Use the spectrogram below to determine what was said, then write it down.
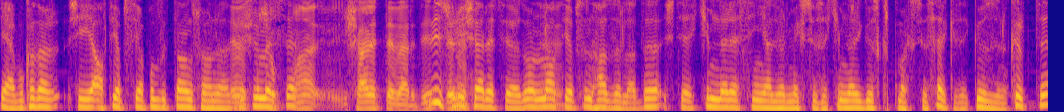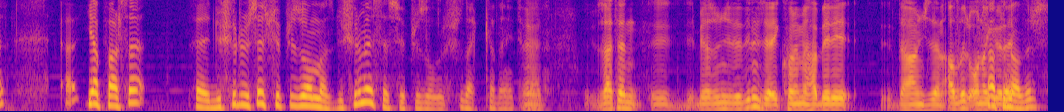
Yani bu kadar şeyi altyapısı yapıldıktan sonra evet, düşünmezse ona işaret de verdi. Bir sürü işaret verdi. Onun evet. altyapısını hazırladı. İşte kimlere sinyal vermek istiyorsa, kimlere göz kırpmak istiyorsa herkese gözünü kırptı. E, yaparsa e, düşürürse sürpriz olmaz. Düşürmezse sürpriz olur şu dakikadan itibaren. Evet. Zaten e, biraz önce dediniz ya ekonomi haberi daha önceden alır ona satın göre alır.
